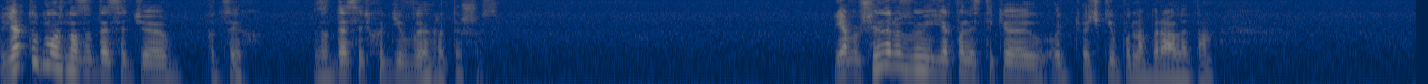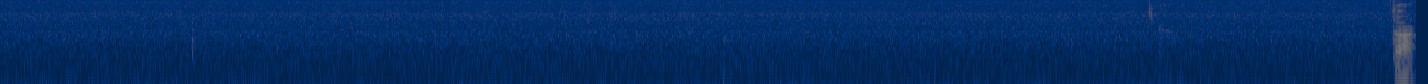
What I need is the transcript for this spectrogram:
Як тут можна за 10 е, цих? За 10 ходів виграти щось? Я взагалі не розумію, як вони стільки очків понабирали там. Так,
